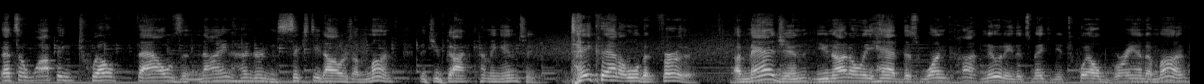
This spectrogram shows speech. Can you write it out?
that's a whopping $12,960 a month that you've got coming into. You take that a little bit further. Imagine you not only had this one continuity that's making you 12 grand a month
